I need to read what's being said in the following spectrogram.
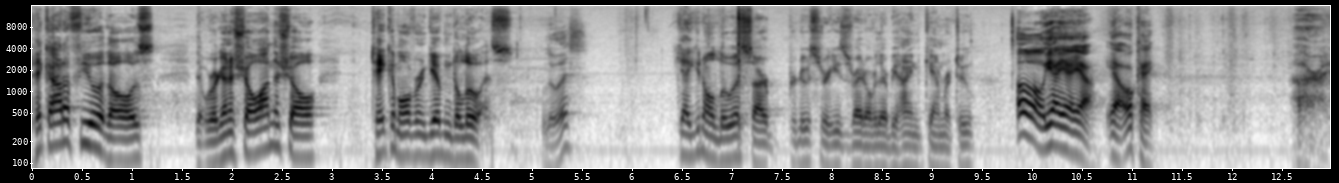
pick out a few of those that we're going to show on the show, take them over and give them to Lewis. Lewis? Yeah, you know Lewis, our producer, he's right over there behind camera too. Oh, yeah, yeah, yeah. Yeah, okay. All right.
